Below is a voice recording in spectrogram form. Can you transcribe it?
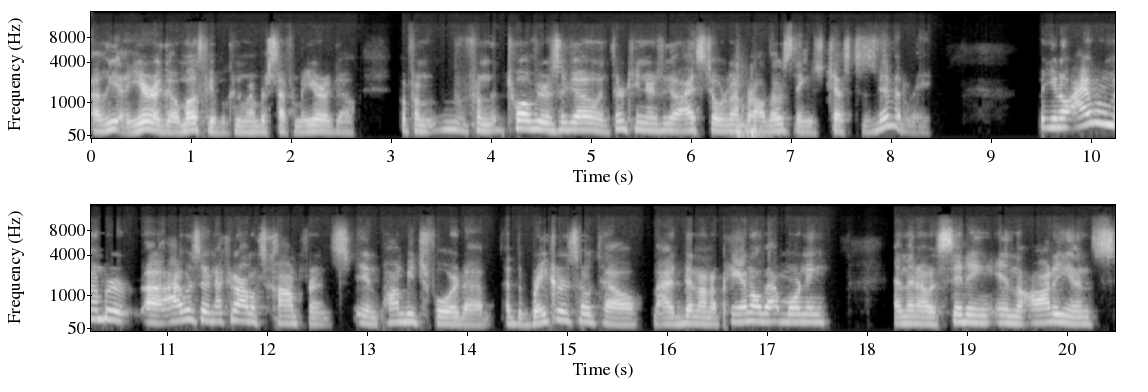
a year ago most people can remember stuff from a year ago but from from 12 years ago and 13 years ago i still remember all those things just as vividly. But you know i remember uh, i was at an economics conference in palm beach florida at the breakers hotel. I had been on a panel that morning and then i was sitting in the audience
